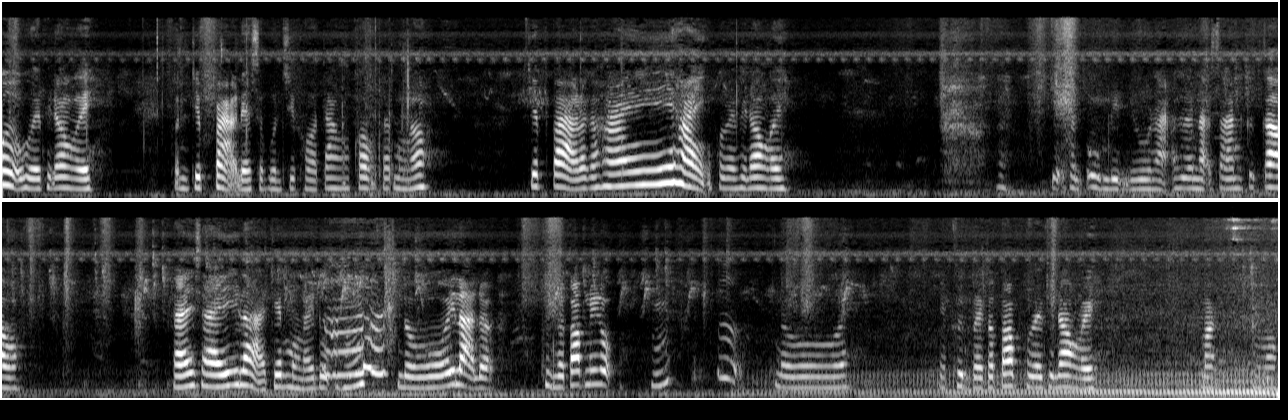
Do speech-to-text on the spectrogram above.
มือเว้ยพี่น้องเอ้ย คนเจ็บปากเดี๋ยวสบุนสิขอตั้งกล้องแป๊บหนึงเนาะเจ็บปากแล้วก็ให้ให้พ่อแม่พี่น้องเอ้ยเจ็บคนอุ้มดินอยู่นะเฮือนนะซานคือเก่าใช้ใช้หล่ะเจ็บมองไหนดุหึโดยหล่ะเด้อขึ้นกระต๊อบนี่ดุหึโดยอย่าขึ้นไปกระต๊อบพ่อพี่น้องเลยมักมอง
